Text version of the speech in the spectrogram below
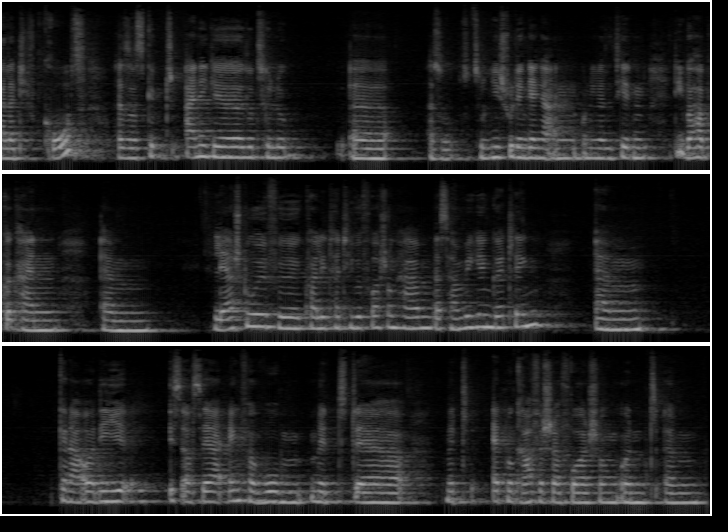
relativ groß. Also es gibt einige Soziolo äh, also Soziologie-Studiengänge an Universitäten, die überhaupt gar keinen ähm, Lehrstuhl für qualitative Forschung haben. Das haben wir hier in Göttingen. Ähm, Genau, aber die ist auch sehr eng verwoben mit der mit ethnografischer Forschung und ähm,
